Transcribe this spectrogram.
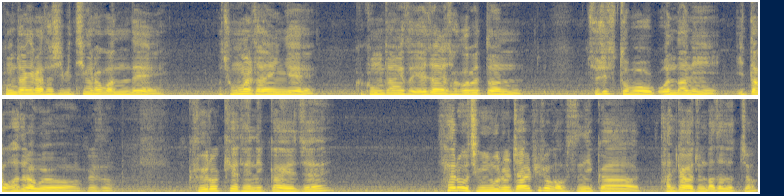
공장이랑 다시 미팅을 하고 왔는데 정말 다행인 게 그 공장에서 예전에 작업했던 주짓수 도복 원단이 있다고 하더라고요. 그래서 그렇게 되니까 이제 새로 직무를 짤 필요가 없으니까 단가가 좀 낮아졌죠.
